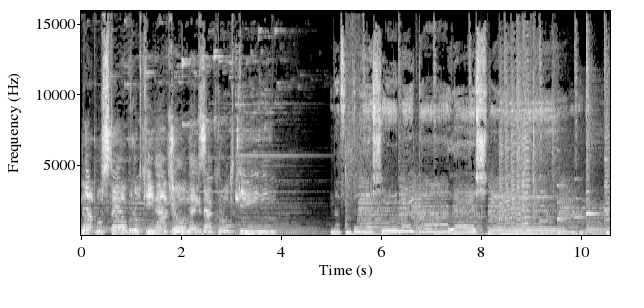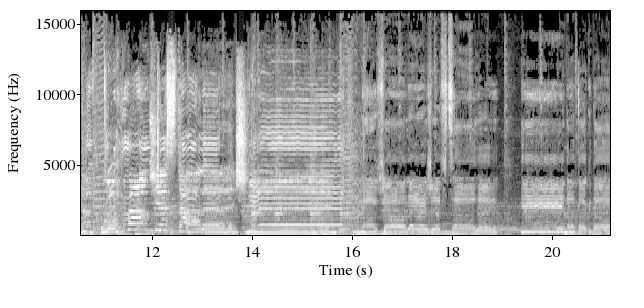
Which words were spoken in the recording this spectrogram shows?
Na puste ogródki, na dzionek za krótki. Na mgle sinej dale śnieg. никогда.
